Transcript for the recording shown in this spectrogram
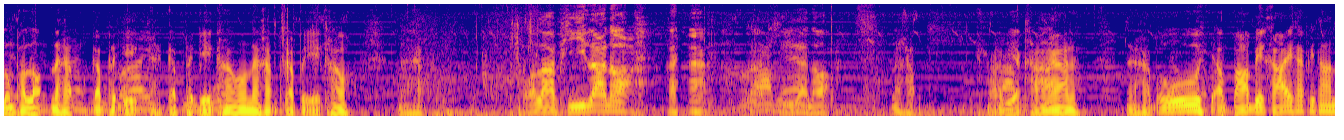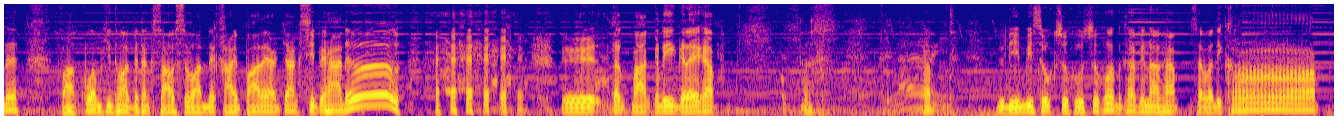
ลงพะเลาะนะครับ กับพระเอกกับพระเอกเขานะครับ กับพระเอกเขานะครับขอลาพีลาเนาะ ลาพีลาเนาะนะครับหาเวียกหางานนะครับโอ้ยเอาปลาไปขายครับพี่น้องเด้อฝากความคิดทอดไปทั้งสาวสวรรค์ได้ขายปลาแล้วจากสิไปหาเด้อเออตั้งปลากระดีกันเลยครับ ครับ อยู่ดีมีสุขสุขุสุขคนครับพี่น้องครับ สวัสดีครับ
